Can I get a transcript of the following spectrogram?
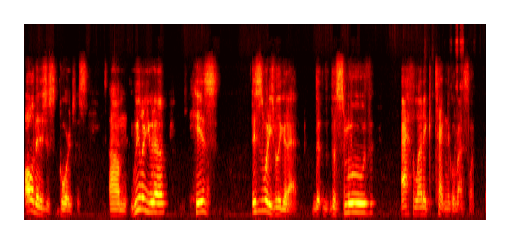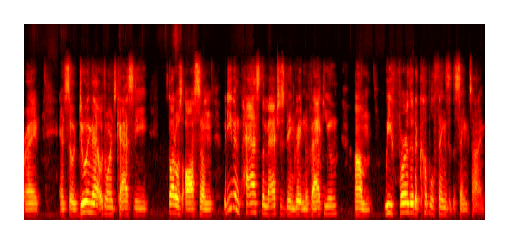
all of it is just gorgeous. Um, Wheeler Yuta, his this is what he's really good at the the smooth, athletic, technical wrestling, right? And so doing that with Orange Cassidy, thought it was awesome. But even past the matches being great in a vacuum, um, we furthered a couple things at the same time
